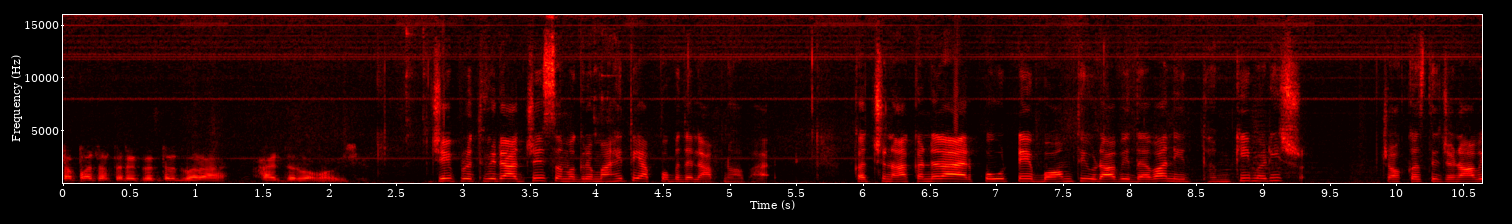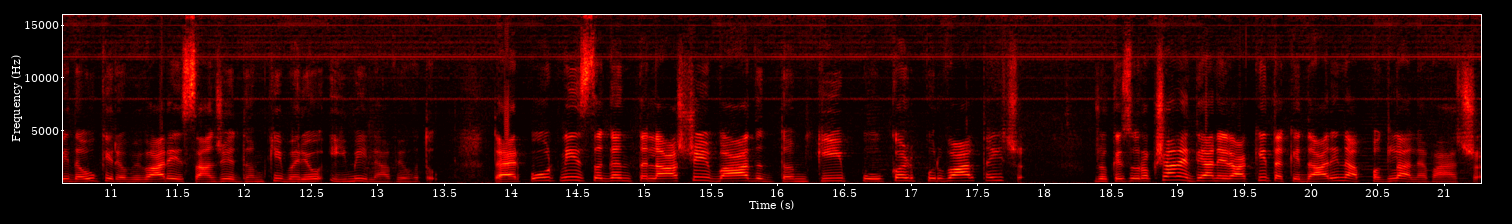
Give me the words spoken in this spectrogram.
તપાસ અત્યારે તંત્ર દ્વારા હાથ ધરવામાં આવી છે. જે પૃથ્વીરાજજી સમગ્ર માહિતી આપવા બદલ આપનો આભાર. કચ્છના કંડલા એરપોર્ટને બોમ્બથી ઉડાવી દેવાની ધમકી મળી છે. ચોક્કસથી જણાવી દઉં કે રવિવારે સાંજે ધમકી ભર્યો ઈમેલ આવ્યો હતો. તો એરપોર્ટની સઘન તલાશી બાદ ધમકી પોકળ પુરવાર થઈ છે. જોકે સુરક્ષાને ધ્યાને રાખી તકેદારીના પગલાં લેવાયા છે.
